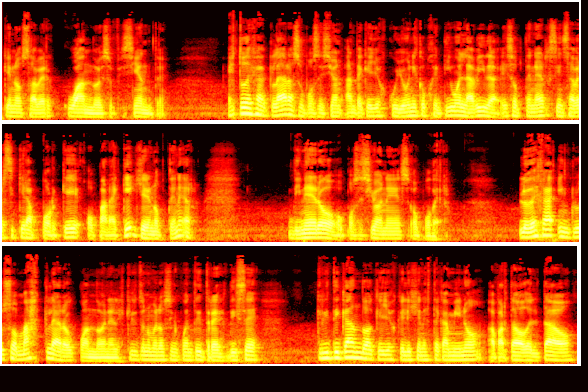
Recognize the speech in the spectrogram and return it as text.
que no saber cuándo es suficiente. Esto deja clara su posición ante aquellos cuyo único objetivo en la vida es obtener sin saber siquiera por qué o para qué quieren obtener dinero o posesiones o poder. Lo deja incluso más claro cuando en el escrito número 53 dice, criticando a aquellos que eligen este camino apartado del Tao,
